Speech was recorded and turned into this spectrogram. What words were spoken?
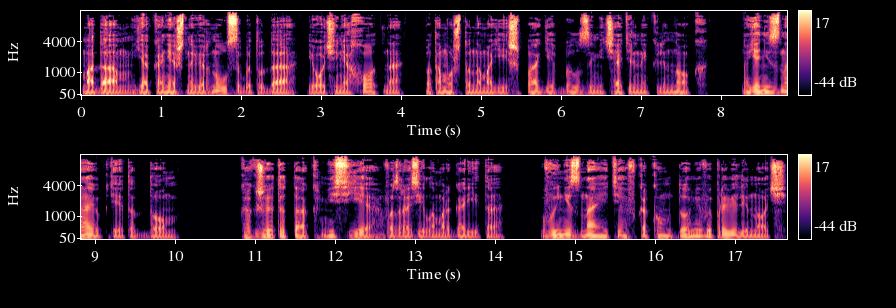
«Мадам, я, конечно, вернулся бы туда, и очень охотно, потому что на моей шпаге был замечательный клинок. Но я не знаю, где этот дом». «Как же это так, месье?» — возразила Маргарита. Вы не знаете, в каком доме вы провели ночь?»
